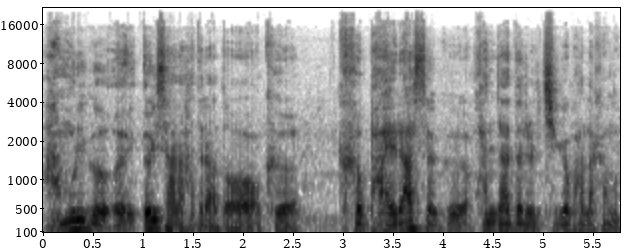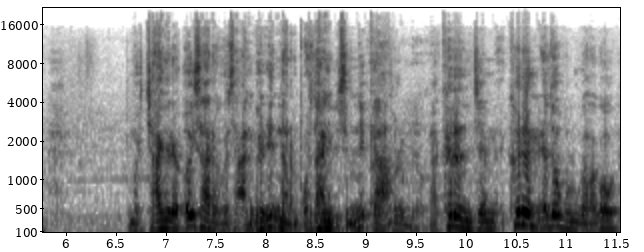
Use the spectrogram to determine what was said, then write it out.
아무리 그 의- 의사라 하더라도 그, 그 바이러스 그 환자들을 취급하려고 하면 뭐 자기를 의사라고 해서 안 걸린다는 보장이 있습니까? 아, 그럼요. 아, 그런 점, 그럼에도 불구하고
